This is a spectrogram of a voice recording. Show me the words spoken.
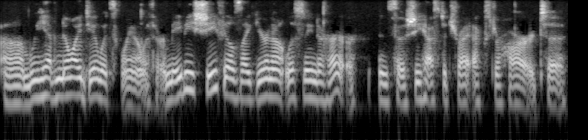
Um, we have no idea what's going on with her. Maybe she feels like you're not listening to her, and so she has to try extra hard to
